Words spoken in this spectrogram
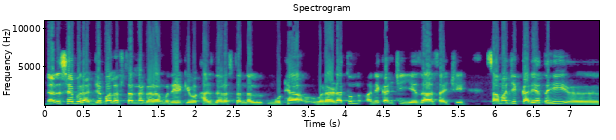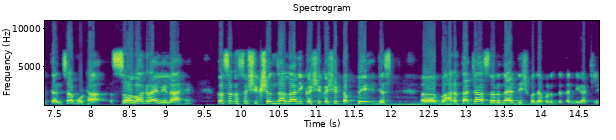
दादासाहेब राज्यपाल असताना घरामध्ये किंवा खासदार असताना मोठ्या वराडातून अनेकांची ये जा असायची. सामाजिक कार्यातही त्यांचा मोठा सहभाग राहिलेला आहे. कसं कसं शिक्षण झालं आणि कसे कसे टप्पे जस्ट भारताच्या सरन्यायाधीश पदापर्यंत त्यांनी गाठले?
